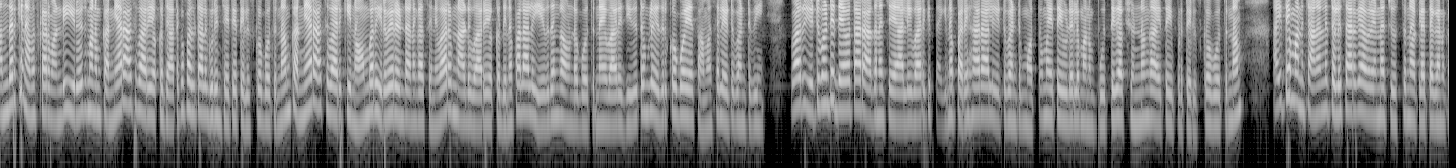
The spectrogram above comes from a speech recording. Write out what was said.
అందరికీ నమస్కారం అండి. ఈరోజు మనం కన్యారాశి వారి యొక్క జాతక ఫలితాల గురించి అయితే తెలుసుకోబోతున్నాం. కన్యా రాశి వారికి నవంబర్ ఇరవై రెండు అనగా శనివారం నాడు వారి యొక్క దినఫలాలు ఏ విధంగా ఉండబోతున్నాయి? వారి జీవితంలో ఎదుర్కోబోయే సమస్యలు ఎటువంటివి? వారు ఎటువంటి దేవతారాధన చేయాలి? వారికి తగిన పరిహారాలు ఎటువంటి? మొత్తం అయితే ఈ వీడియోలో మనం పూర్తిగా క్షుణ్ణంగా అయితే ఇప్పుడు తెలుసుకోబోతున్నాం. అయితే మన ఛానల్ని తొలిసారిగా ఎవరైనా చూస్తున్నట్లయితే కనుక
